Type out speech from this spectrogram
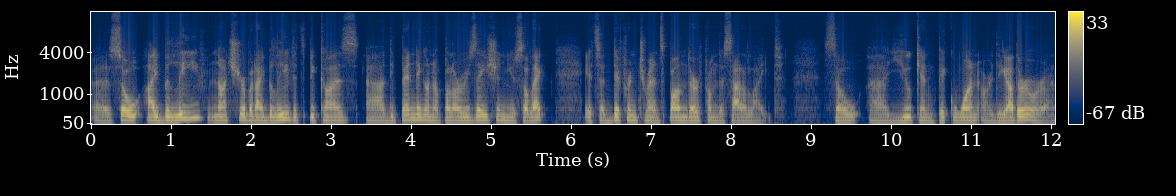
Uh, so I believe, not sure, but I believe it's because uh, depending on the polarization you select, it's a different transponder from the satellite. So uh, you can pick one or the other, or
